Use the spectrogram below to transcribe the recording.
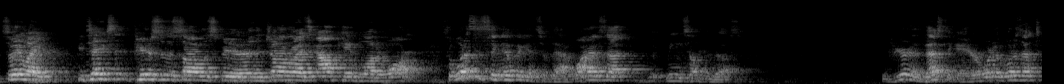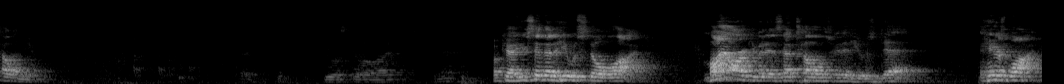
So anyway, he takes it, pierces the side with a spear, and then John writes, out came blood and water. So what is the significance of that? Why does that mean something to us? If you're an investigator, what, what is that telling you? he was still alive. Yeah. Okay, you say that he was still alive. My argument is that tells me that he was dead. And here's why.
